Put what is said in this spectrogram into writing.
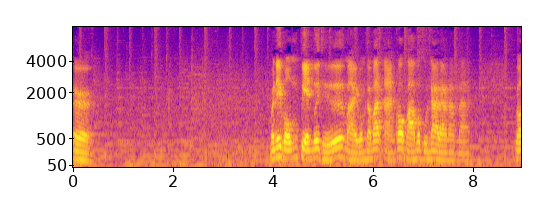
เออ วันนี้ผมเปลี่ยนมือถือใหม่ผมสามารถอ่านข้อความว่าคุณได้แล้วนะครับนะ ก็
